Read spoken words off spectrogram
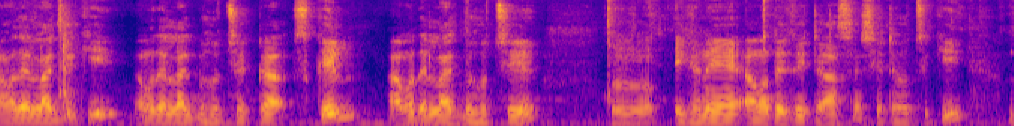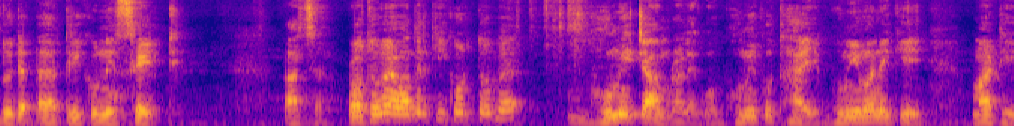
আমাদের লাগবে কি? আমাদের লাগবে হচ্ছে একটা স্কেল, আমাদের লাগবে হচ্ছে এখানে আমাদের যেটা আছে, সেটা হচ্ছে কি? দুইটা ত্রিকোণী সেট। আচ্ছা প্রথমে আমাদের কি করতে হবে? ভূমিটা আমরা লিখব। ভূমি কোথায়? ভূমি মানে কি? মাটি।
